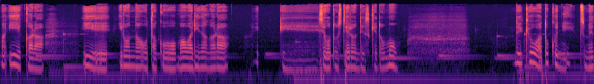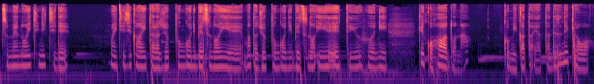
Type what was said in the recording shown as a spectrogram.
まあ、家から家へいろんなお宅を回りながら、えー、仕事してるんですけどもで今日は特に詰め詰めの一日で、まあ、1時間いたら10分後に別の家へまた10分後に別の家へっていう風に結構ハードな組み方やったんですね今日は。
